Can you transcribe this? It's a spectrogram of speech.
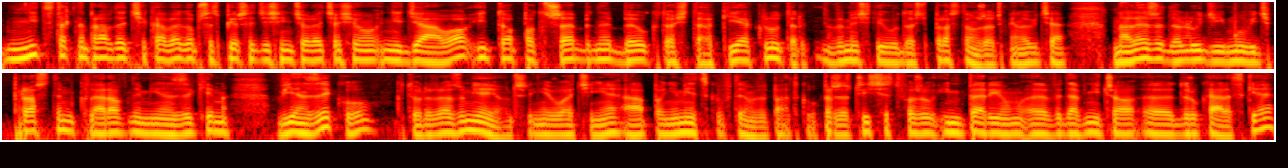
Nic tak naprawdę ciekawego przez pierwsze dziesięciolecia się nie działo i to potrzebny był ktoś taki jak Luther. Wymyślił dość prostą rzecz, mianowicie należy do ludzi mówić prostym, klarownym językiem, w języku, który rozumieją, czyli nie w łacinie, a po niemiecku w tym wypadku. Rzeczywiście stworzył imperium e, wydawniczo-drukarskie,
